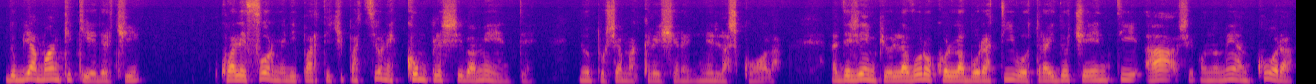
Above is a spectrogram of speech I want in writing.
dobbiamo anche chiederci quale forme di partecipazione complessivamente noi possiamo accrescere nella scuola. Ad esempio il lavoro collaborativo tra i docenti ha secondo me ancora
